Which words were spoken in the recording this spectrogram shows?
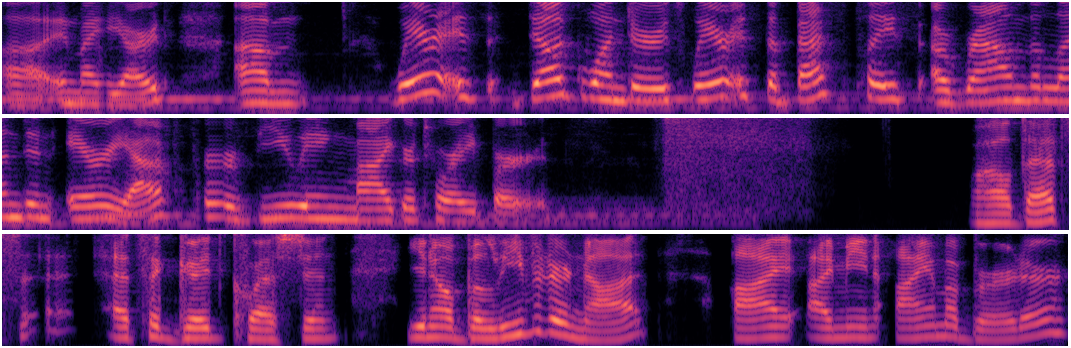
uh, in my yard. Um, where is Doug wonders where is the best place around the London area for viewing migratory birds? Well, that's that's a good question. You know, believe it or not, I I mean I am a birder,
